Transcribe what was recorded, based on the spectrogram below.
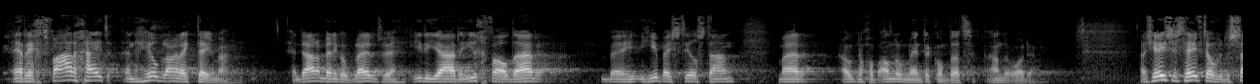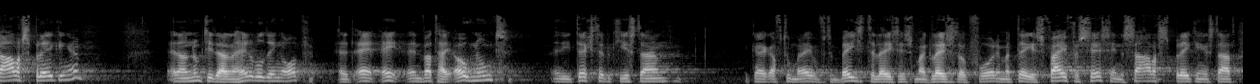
en rechtvaardigheid een heel belangrijk thema. En daarom ben ik ook blij dat we ieder jaar in ieder geval daar bij, hierbij stilstaan. Maar ook nog op andere momenten komt dat aan de orde. Als Jezus het heeft over de zaligsprekingen, en dan noemt hij daar een heleboel dingen op. En, het, en wat hij ook noemt, en die tekst heb ik hier staan. Ik kijk af en toe maar even of het een beetje te lezen is, maar ik lees het ook voor. In Matthäus 5 vers 6 in de zaligsprekingen staat,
